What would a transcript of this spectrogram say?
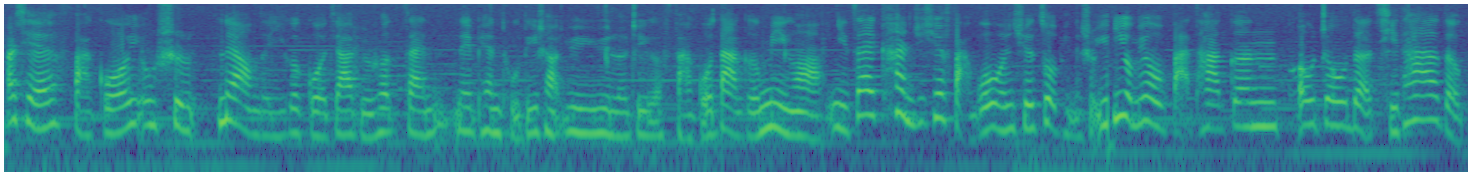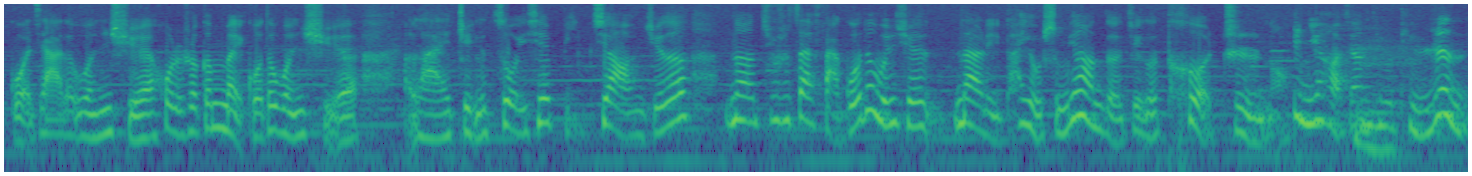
而且法国又是那样的一个国家，比如说在那片土地上孕育了这个法国大革命啊。你在看这些法国文学作品的时候，你有没有把它跟欧洲的其他的国家的文学，或者说跟美国的文学来这个做一些比较？你觉得那就是在法国的文学那里，它有什么样的这个特质呢？你好像就挺认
